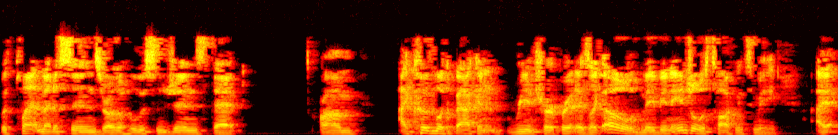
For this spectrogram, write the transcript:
with plant medicines or other hallucinogens that um, I could look back and reinterpret as like, oh, maybe an angel was talking to me. I,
